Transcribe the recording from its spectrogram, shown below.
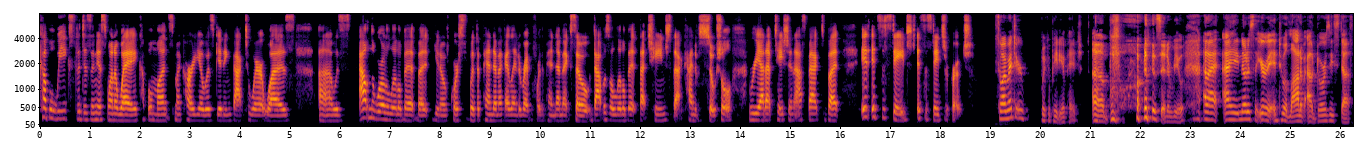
Couple weeks, the dizziness went away. Couple months, my cardio was getting back to where it was. Uh, was out in the world a little bit, but you know, of course, with the pandemic, I landed right before the pandemic, so that was a little bit that changed that kind of social readaptation aspect. But it, it's a staged, it's a staged approach. So I read your Wikipedia page um, before this interview, and I I noticed that you're into a lot of outdoorsy stuff.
